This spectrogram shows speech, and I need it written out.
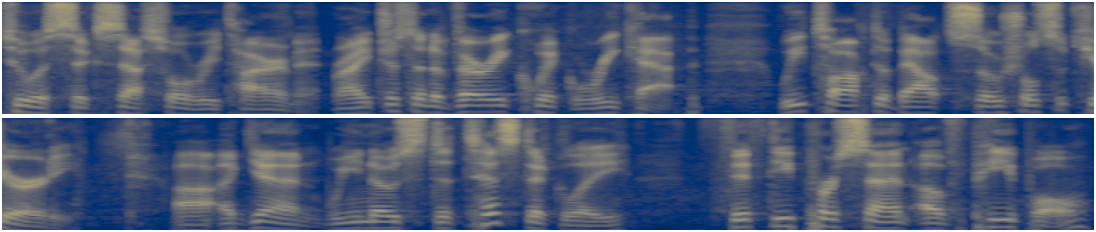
to a successful retirement, right? Just in a very quick recap, we talked about Social Security. Uh, again, we know statistically 50% of people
